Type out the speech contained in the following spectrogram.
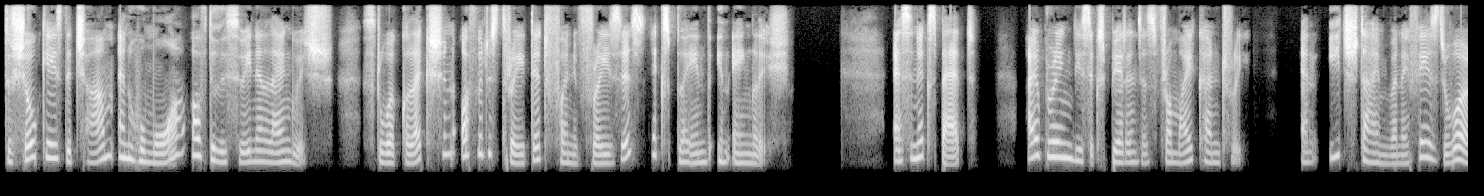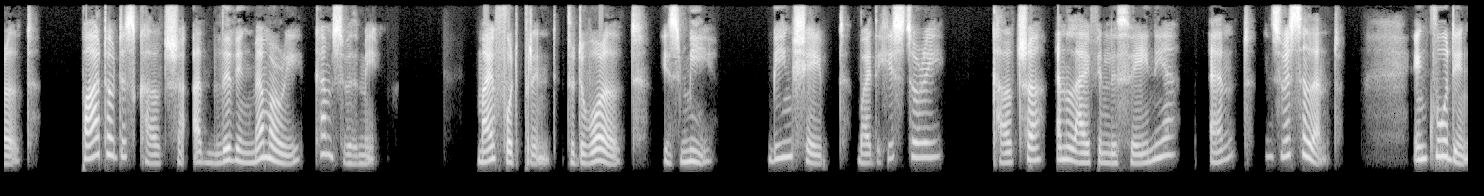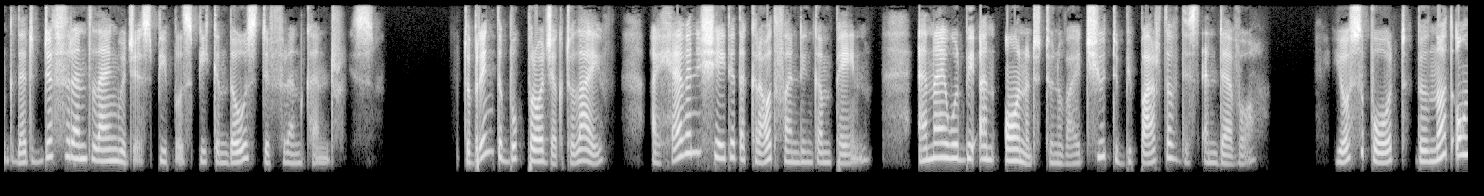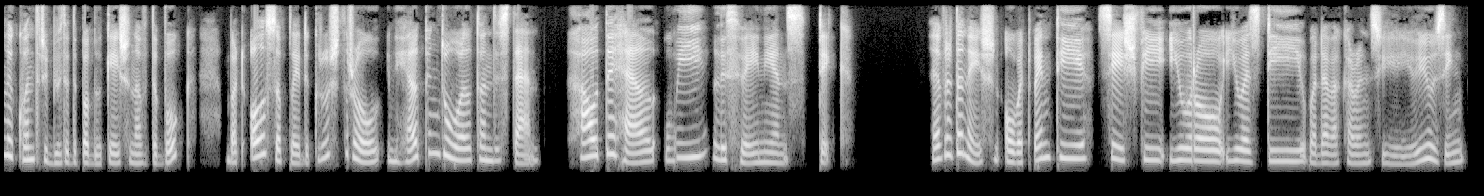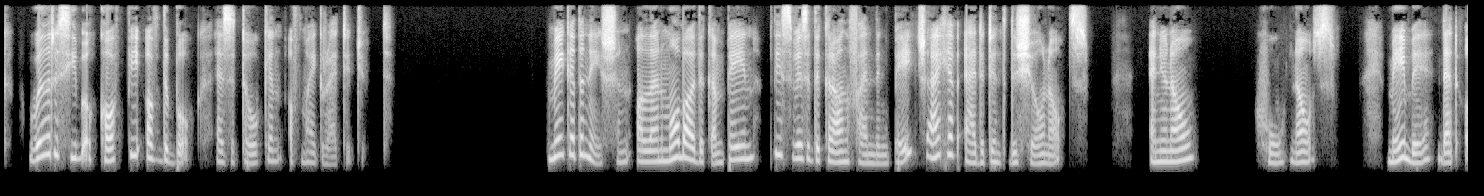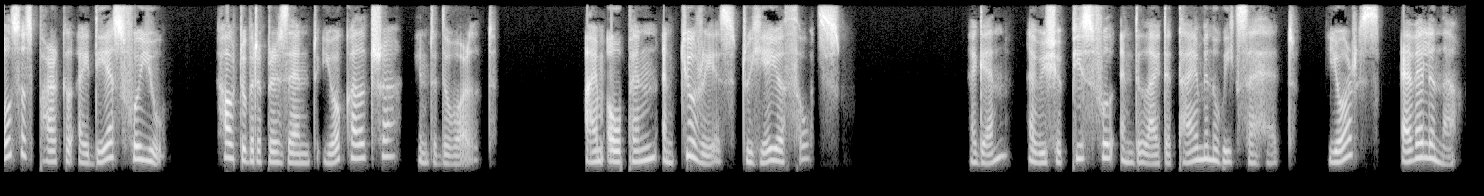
to showcase the charm and humor of the Lithuanian language through a collection of illustrated funny phrases explained in English. As an expat, I bring these experiences from my country, and each time when I face the world, part of this culture and living memory comes with me. My footprint to the world is me being shaped by the history, culture, and life in Lithuania and in Switzerland, including that different languages people speak in those different countries. To bring the book project to life, I have initiated a crowdfunding campaign, and I would be an honored to invite you to be part of this endeavor. Your support will not only contribute to the publication of the book, but also played a crucial role in helping the world to understand how the hell we Lithuanians tick. Every donation over 20 CHF, Euro, USD, whatever currency you're using, will receive a copy of the book as a token of my gratitude. Make a donation or learn more about the campaign, please visit the crowdfunding page I have added into the show notes. And you know, who knows? Maybe that also sparkle ideas for you how to represent your culture into the world. I'm open and curious to hear your thoughts. Again, I wish you peaceful and delighted time in the weeks ahead. Yours, Evelina.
